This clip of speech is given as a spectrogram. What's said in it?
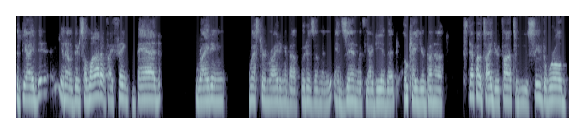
But the idea, you know, there's a lot of, I think, bad writing, Western writing about Buddhism and, and Zen with the idea that, okay, you're going to step outside your thoughts and you see the world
